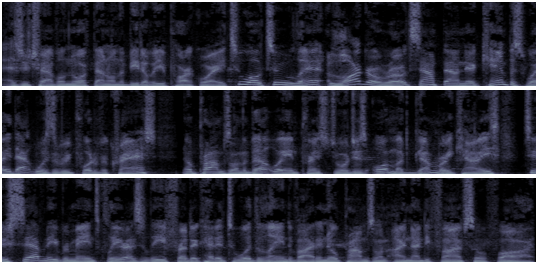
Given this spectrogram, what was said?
as you travel northbound on the BW Parkway. 202 Largo Road, southbound near Campus Way. That was the report of a crash. No problems on the Beltway in Prince George's or Montgomery counties. 270 remains clear as you leave Frederick headed toward the lane divide and no problems on I-95 so far.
